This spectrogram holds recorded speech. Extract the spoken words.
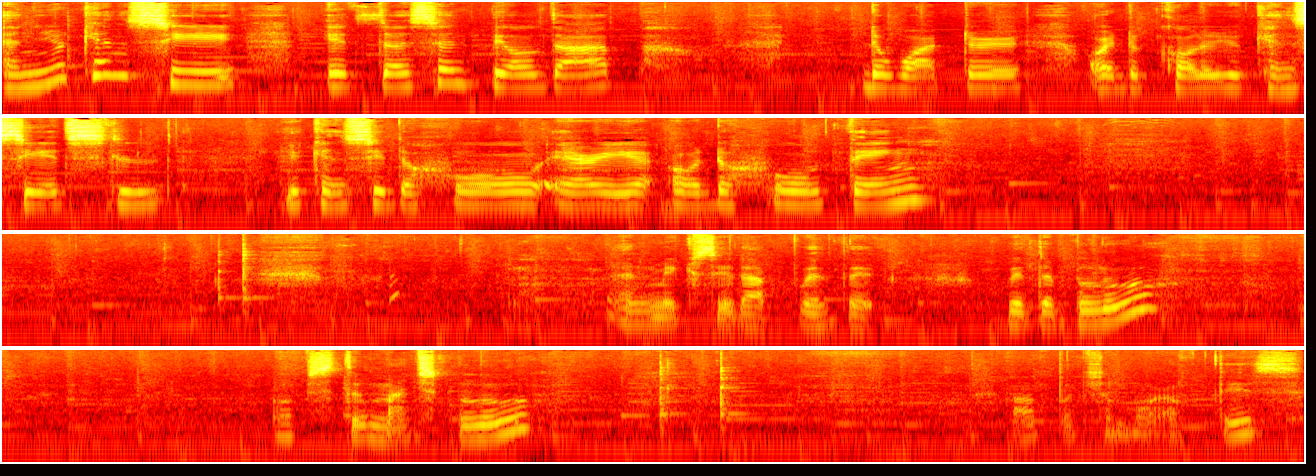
And you can see it doesn't build up the water or the color. You can see it's you can see the whole area or the whole thing and mix it up with the with the blue oops too much blue I'll put some more of this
